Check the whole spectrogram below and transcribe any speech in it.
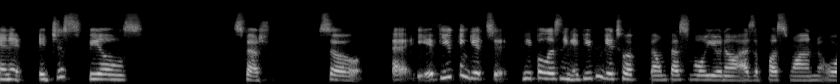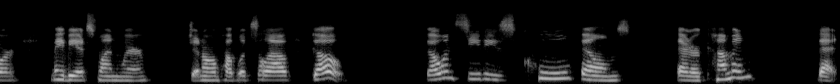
and it it just feels special. So uh, if you can get to people listening if you can get to a film festival you know as a plus one or maybe it's one where general public's allowed go. Go and see these cool films that are coming that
